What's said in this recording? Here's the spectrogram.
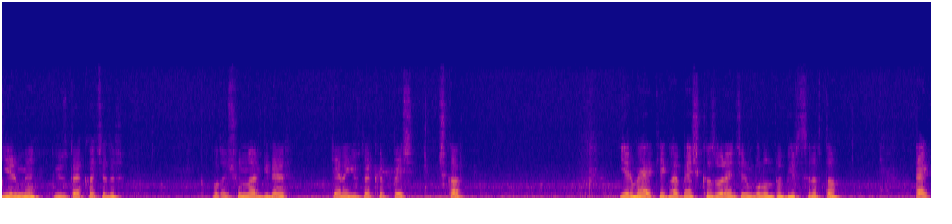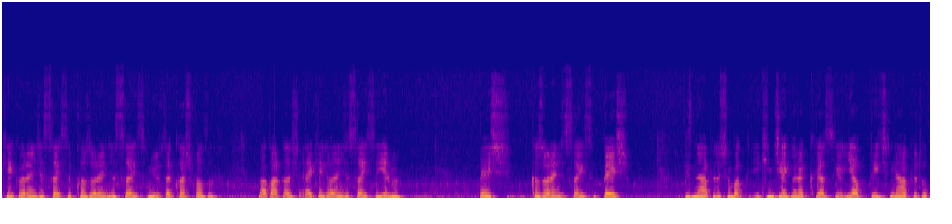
20 yüzde kaçıdır? O da şunlar gider. Gene yüzde 45 çıkar. 20 erkek ve 5 kız öğrencinin bulunduğu bir sınıfta erkek öğrenci sayısı kız öğrenci sayısının yüzde kaç fazladır? Bak arkadaşlar erkek öğrenci sayısı 20. 5 kız öğrenci sayısı 5. Biz ne yapıyorduk? Şimdi bak ikinciye göre kıyas yaptığı için ne yapıyorduk?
